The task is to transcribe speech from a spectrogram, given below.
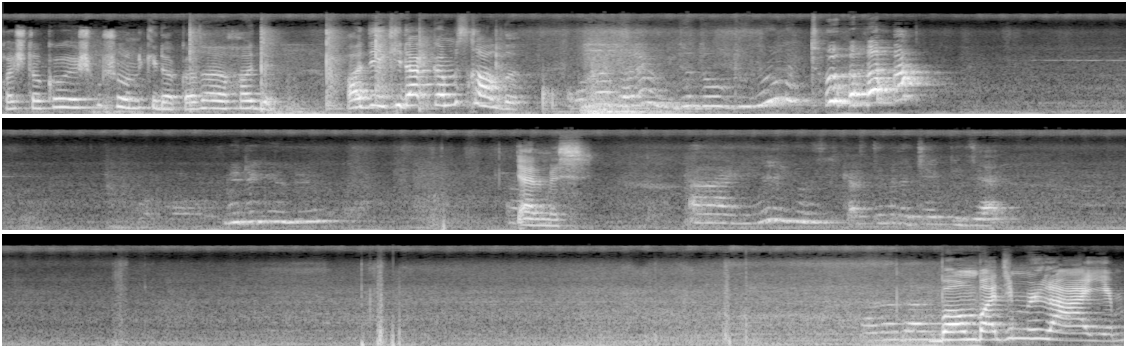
Kaç dakika geçmiş? 12 dakika. Hadi. Hadi, hadi 2 dakikamız kaldı. Onlar benim videoda olduğunu unuttu. Biri geliyor. Gelmiş. Ay ne güzel kostümü de çok güzel. Bana da Bombacı mülayim.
